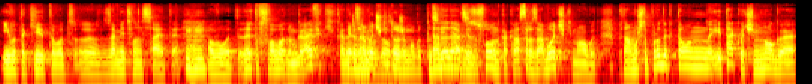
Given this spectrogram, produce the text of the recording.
и вот такие-то вот э, заметил инсайты. Mm-hmm. Вот. Это в свободном графике. Когда и разработчики тоже могут Да-да-да, безусловно, как раз разработчики могут. Потому что продукт, он и так очень много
